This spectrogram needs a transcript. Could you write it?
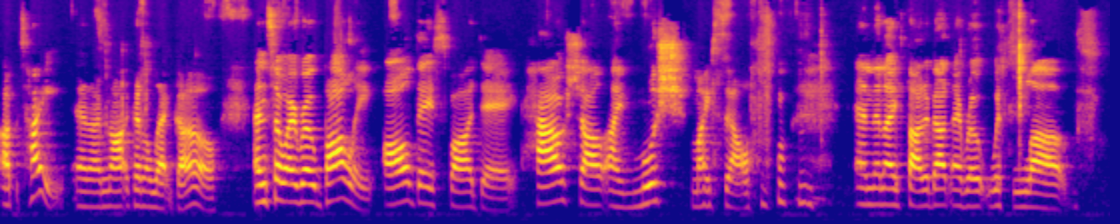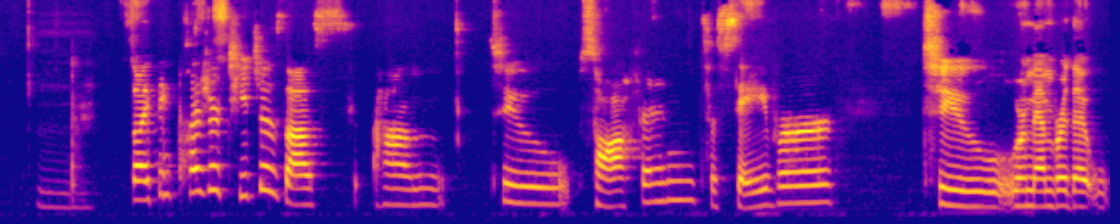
uptight and I'm not going to let go. And so I wrote Bali, all day spa day. How shall I mush myself? and then I thought about it and I wrote with love. Mm. So I think pleasure teaches us um, to soften, to savor, to remember that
